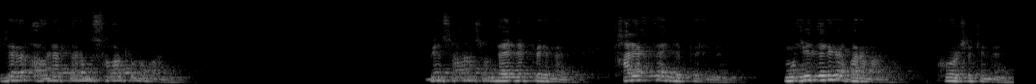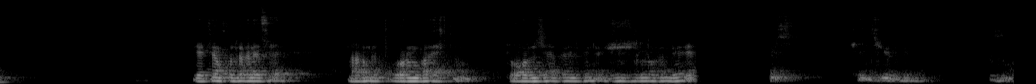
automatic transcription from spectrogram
Bizler avlatlarımız savatlı bolgan. Men sağa son dayılıp berimen. Tarih dayılıp berimen. Muzeylerge aparaman. Көрсетемен. Ертең құда қаласа Мағамбет Орынбаевтың 9 апрель күні 100 жылдығын береміз. Келіс жүрген біздің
